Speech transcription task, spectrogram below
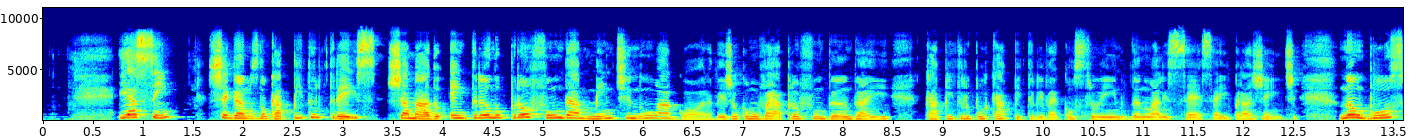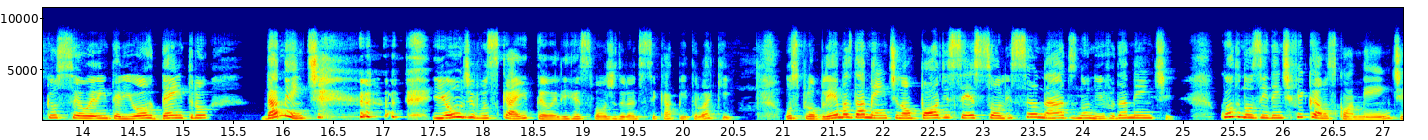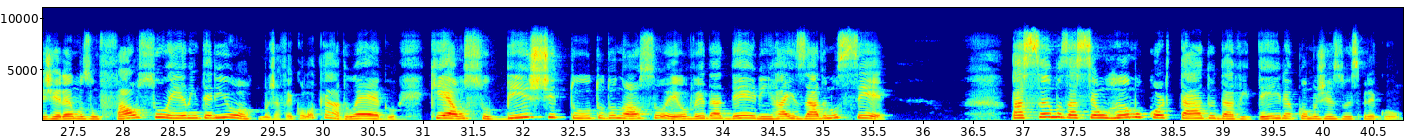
E assim, Chegamos no capítulo 3, chamado Entrando Profundamente no Agora. Vejam como vai aprofundando aí, capítulo por capítulo, e vai construindo, dando um alicerce aí pra gente. Não busque o seu eu interior dentro da mente. e onde buscar então? Ele responde durante esse capítulo aqui. Os problemas da mente não podem ser solucionados no nível da mente. Quando nos identificamos com a mente, geramos um falso eu interior, como já foi colocado, o ego, que é um substituto do nosso eu verdadeiro, enraizado no ser. Passamos a ser um ramo cortado da videira, como Jesus pregou.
